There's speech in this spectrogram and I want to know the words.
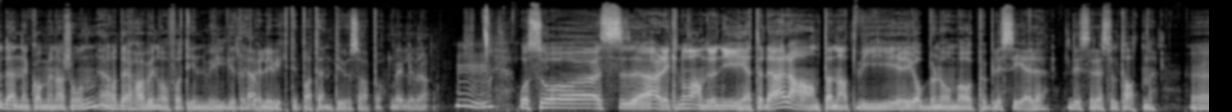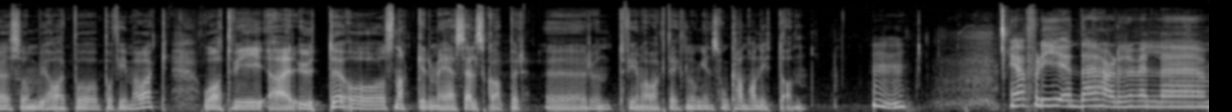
denne kombinasjonen, Ja. og det har vi nå fått innvilget et Ja. veldig viktig patent i USA på. Veldig bra. Mm. Og så er det ikke noen andre nyheter der, annet enn at vi jobber nå med å publisere disse resultatene. eh, Som vi har på, på Fimavac, og at vi er ute og snakker med selskaper eh, rundt Fimavac-teknologien som kan ha nytte av den. Mm. Ja, fordi der har dere vel eh,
